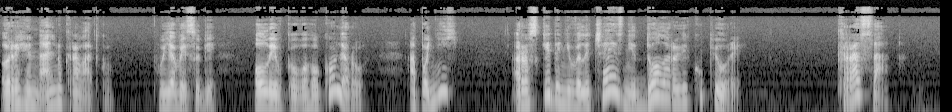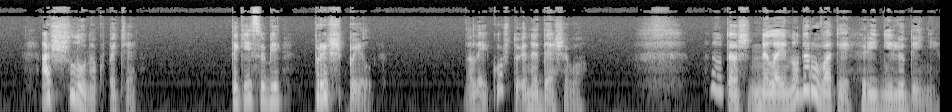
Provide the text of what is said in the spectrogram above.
оригінальну краватку. Уяви собі, оливкового кольору, а по ній розкидані величезні доларові купюри. Краса, аж шлунок пече. Такий собі пришпил. Але й коштує недешево. Ну, та ж не лайно дарувати рідній людині.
